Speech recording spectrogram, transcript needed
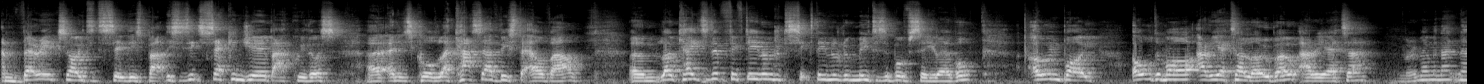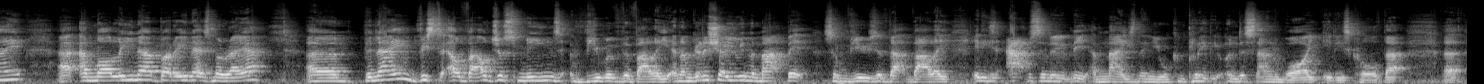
I'm very excited to see this back. This is its second year back with us, uh, and it's called La Casa Vista El Val. Um, located at 1500 to 1600 metres above sea level owned by Oldemar Arrieta Lobo, Arrieta, remember that name? Uh, and Marlena Barines Morea. Um, the name Vista El Val just means view of the valley, and I'm going to show you in the map bit some views of that valley. It is absolutely amazing, and you will completely understand why it is called that. Uh,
